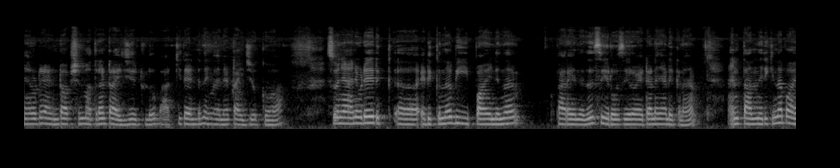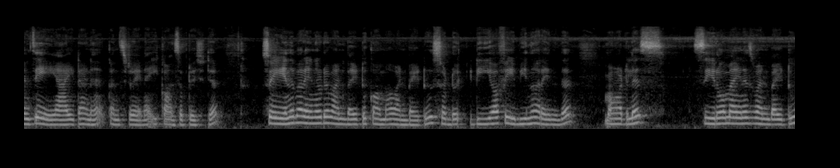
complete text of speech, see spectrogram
ഞാനിവിടെ രണ്ട് ഓപ്ഷൻ മാത്രമേ ട്രൈ ചെയ്തിട്ടുള്ളൂ. ബാക്കി രണ്ട് നിങ്ങൾ തന്നെ ട്രൈ ചെയ്ത് നോക്കുക. സോ ഞാനിവിടെ എടുക്കുന്ന ബി പോയിന്റ് എന്ന് പറയുന്നത് സീറോ സീറോ ആയിട്ടാണ് ഞാൻ എടുക്കുന്നത് ആൻഡ് തന്നിരിക്കുന്ന പോയിന്റ്സ് എ ആയിട്ടാണ് കൺസിഡർ ചെയ്യുന്നത് ഈ കോൺസെപ്റ്റ് വെച്ചിട്ട്. സോ എ എന്ന് പറയുന്നത് ഇവിടെ one by two comma one by two so D of A B എന്ന് പറയുന്നത് modulus zero minus one by two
